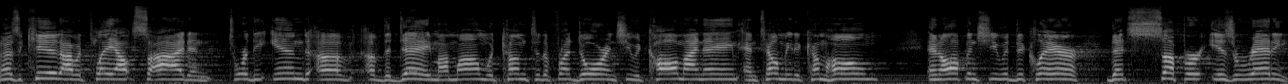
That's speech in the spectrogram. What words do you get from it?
When I was a kid, I would play outside, and toward the end of, of the day, my mom would come to the front door and she would call my name and tell me to come home. And often she would declare that supper is ready.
